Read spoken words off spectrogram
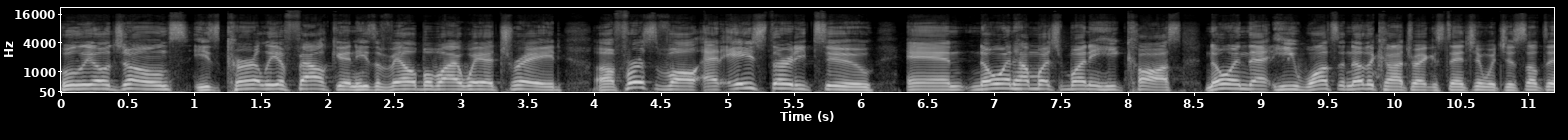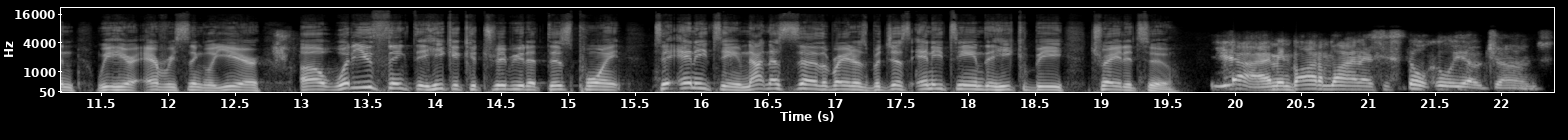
Julio Jones, he's currently a Falcon. He's available by way of trade. Uh, first of all, at age 32, and knowing how much money he costs, knowing that he wants another contract extension, which is something we hear every single year, uh, what do you think that he could contribute at this point to any team? Not necessarily the Raiders, but just any team that he could be traded to? Yeah, I mean, bottom line is he's still Julio Jones.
